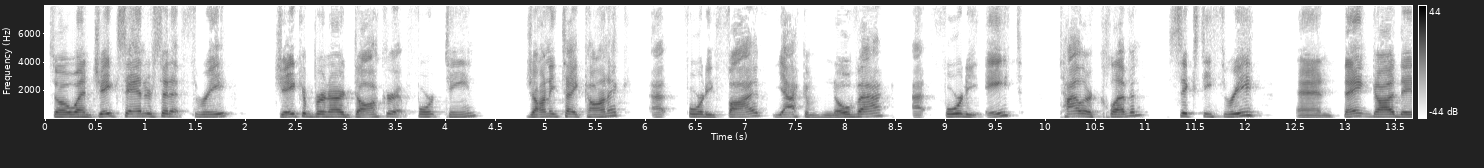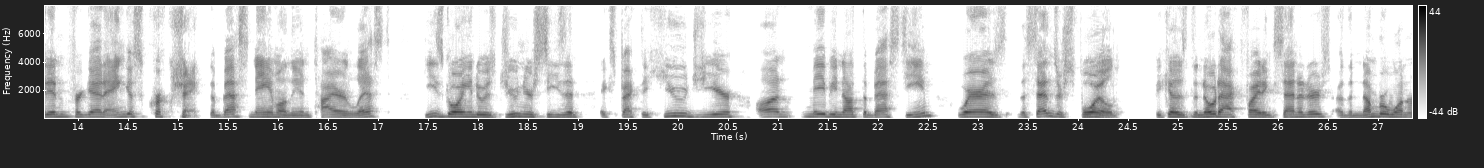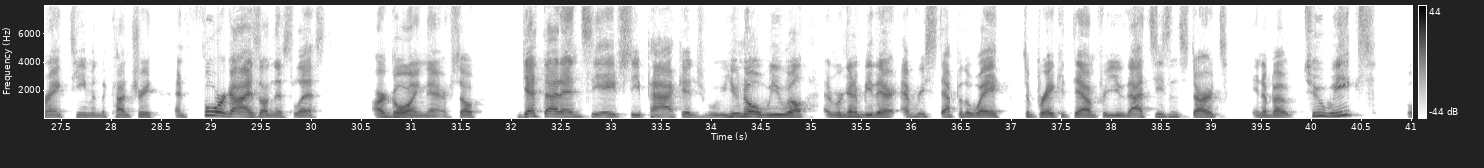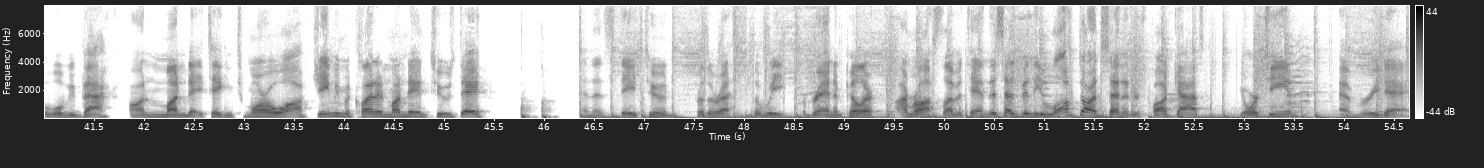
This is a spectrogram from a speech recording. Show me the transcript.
so it went jake sanderson at three jacob bernard-docker at 14 jonny tychonick at 45, Jakov Novak at 48, Tyler Kleven, 63. And thank God they didn't forget Angus Crookshank, the best name on the entire list. He's going into his junior season. Expect a huge year on maybe not the best team, whereas the Sens are spoiled because the Nodak Fighting Senators are the number one ranked team in the country, and four guys on this list are going there. So Get that NCHC package. You know we will, and we're going to be there every step of the way to break it down for you. That season starts in about two weeks, but we'll be back on Monday, taking tomorrow off. Jamie McLennan Monday and Tuesday, and then stay tuned for the rest of the week. For Brandon Pillar, I'm Ross Levitan. This has been the Locked On Senators podcast, your team every day.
